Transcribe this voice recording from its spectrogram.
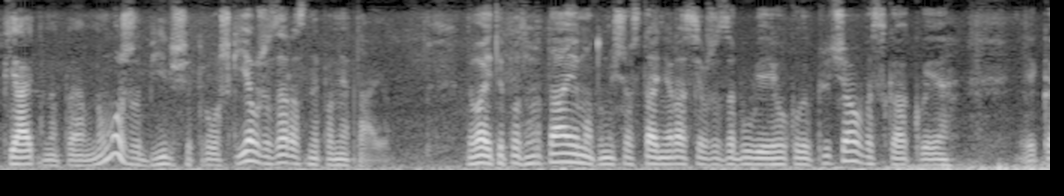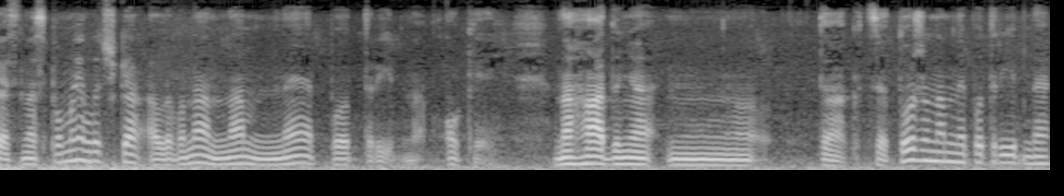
5, напевно, може більше трошки. Я вже зараз не пам'ятаю. Давайте позгортаємо, тому що останній раз я вже забув, я його коли включав, вискакує якась у нас помилочка, але вона нам не потрібна. Окей. Нагадування. м, Так, це теж нам не потрібне.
